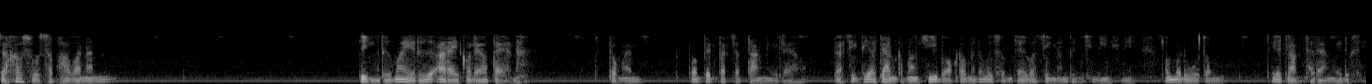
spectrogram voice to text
จะเข้าสู่สภาวะนั้น จริงหรือไม่หรืออะไรก็แล้วแต่นะตรงนั้น เพราะเป็นปัจจตังอยู่แล้ว แต่สิ่งที่อาจารย์กำลังชี้บอกเราไม่ต้องไปสนใจว่าสิ่งนั้นเป็นสิ่งนี้สิ่งนี้ต้องมาดูตรงที่อาจารย์แสดงไว้ดูสิ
